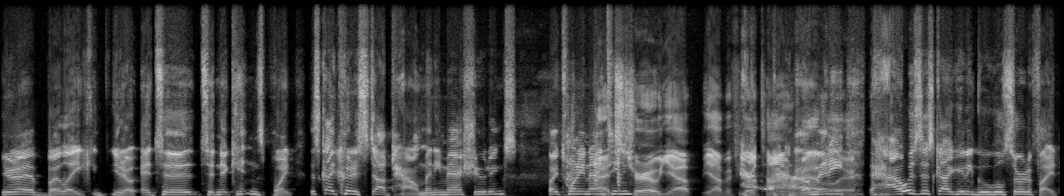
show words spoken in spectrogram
You know, but like you know, and to to Nick Hinton's point, this guy could have stopped how many mass shootings by 2019? That's true. Yep, yep. If you're a time how traveler, many how is this guy getting google certified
